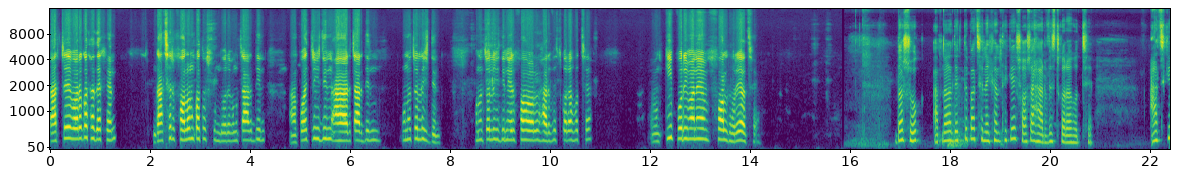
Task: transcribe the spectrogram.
তার চেয়ে বড় কথা দেখেন গাছের ফলন কত সুন্দর এবং চার দিন পঁয়ত্রিশ দিন আর চার দিন উনচল্লিশ দিন। উনচল্লিশ দিনের ফল হারভেস্ট করা হচ্ছে এবং কি পরিমাণে ফল ধরে আছে। দর্শক, আপনারা দেখতে পাচ্ছেন এখান থেকে শশা হারভেস্ট করা হচ্ছে। আজকে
